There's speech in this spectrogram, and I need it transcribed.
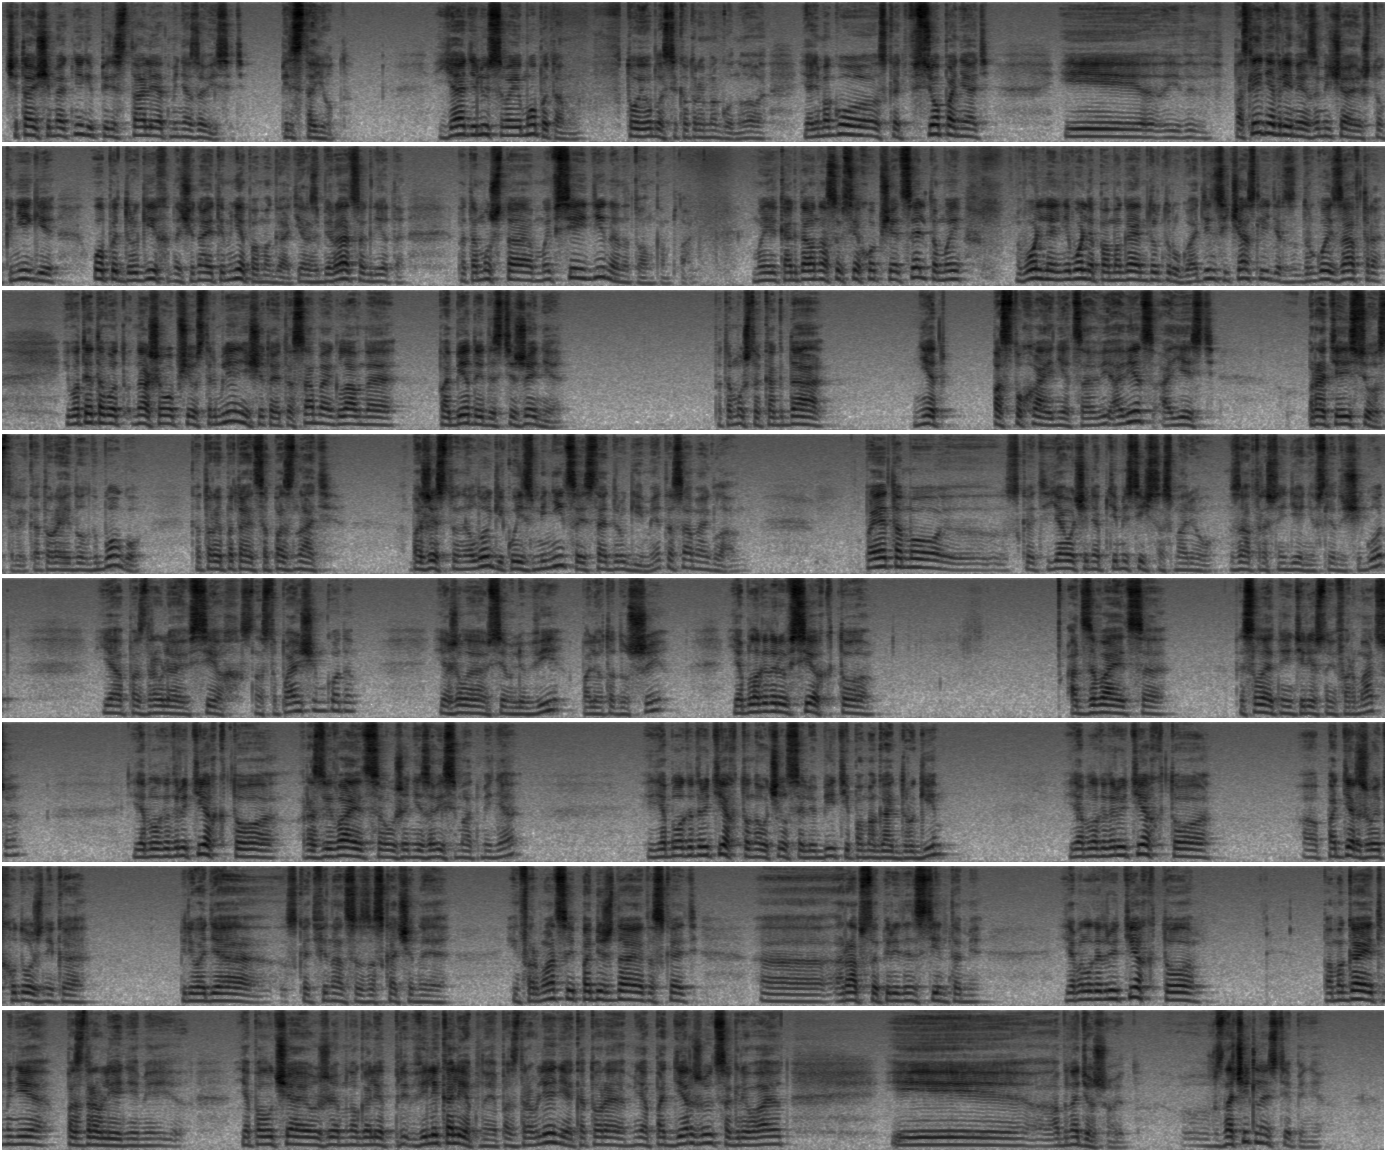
читающие мои книги перестали от меня зависеть. Перестают. Я делюсь своим опытом в той области, в которой могу, но я не могу, сказать, все понять, и в последнее время я замечаю, что книги, опыт других начинает и мне помогать, и разбираться где-то, потому что мы все едины на тонком плане. Мы, когда у нас у всех общая цель, то мы вольно или невольно помогаем друг другу. Один сейчас лидер, другой завтра. И вот это вот наше общее устремление, считаю, это самое главное победа и достижение. Потому что когда нет пастуха и нет овец, а есть братья и сестры, которые идут к Богу, которые пытаются познать божественную логику, измениться и стать другими. Это самое главное. Поэтому, э, сказать, я очень оптимистично смотрю в завтрашний день и в следующий год. Я поздравляю всех с наступающим годом. Я желаю всем любви, полета души. Я благодарю всех, кто отзывается, присылает мне интересную информацию. Я благодарю тех, кто развивается уже независимо от меня. Я благодарю тех, кто научился любить и помогать другим. Я благодарю тех, кто э, поддерживает художника, переводя, так сказать, финансово заскаченные информации, побеждая, так сказать, э, рабство перед инстинктами. Я благодарю тех, кто помогает мне поздравлениями, я получаю уже много лет великолепные поздравления, которые меня поддерживают, согревают и обнадеживают в значительной степени.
